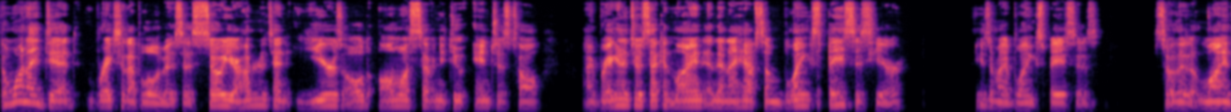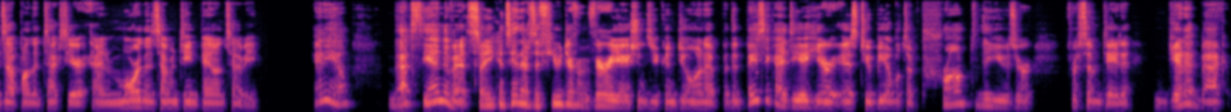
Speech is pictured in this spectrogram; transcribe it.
The one I did breaks it up a little bit. It says, so you're 110 years old, almost 72 inches tall. I break it into a second line, and then I have some blank spaces here. These are my blank spaces so that it lines up on the text here and more than 17 pounds heavy. Anyhow, that's the end of it. So you can see there's a few different variations you can do on it, but the basic idea here is to be able to prompt the user for some data, get it back,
